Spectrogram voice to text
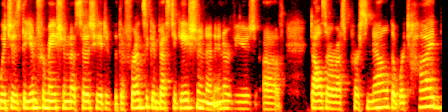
which is the information associated with the forensic investigation and interviews of Dolls R Us personnel that were tied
